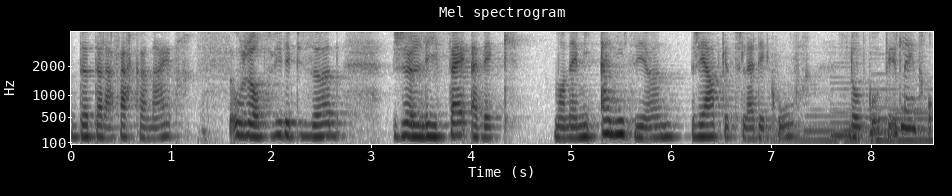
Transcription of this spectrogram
de te la faire connaître. Aujourd'hui, l'épisode, je l'ai fait avec mon amie Annie Dionne. J'ai hâte que tu la découvres l'autre côté de l'intro.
